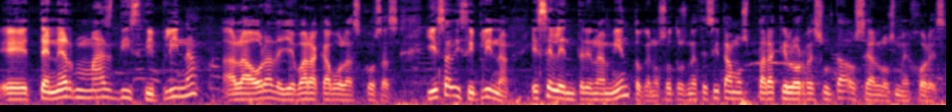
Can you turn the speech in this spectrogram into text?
eh, tener más disciplina a la hora de llevar a cabo las cosas. Y esa disciplina es el entrenamiento que nosotros necesitamos para que los resultados sean los mejores.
